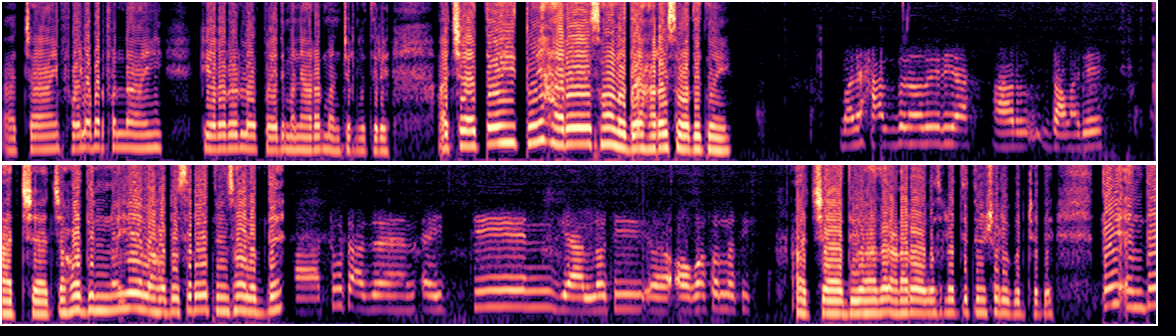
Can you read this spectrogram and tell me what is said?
আচ্ছা আই ফয়লা বার ফল্লা আই কেরারের লগ পাই দি মানে আর মানুষের ভিতরে আচ্ছা তুই তুই হারে সহন দে হারে সহ দে তুই মানে হাজবেন্ড এরিয়া আর জামাইরে আচ্ছা আচ্ছা হদিন ইয়ে লাহ বছরে তুমি সহলত দে টু থাউজেন্ড এইটিন গিয়ালতি অগস্টলতি আচ্ছা দুই হাজার আঠারো অগস্টলতে তুমি শুরু করছ দে তো এন্দে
